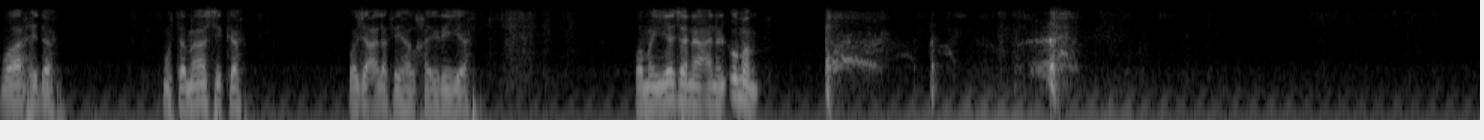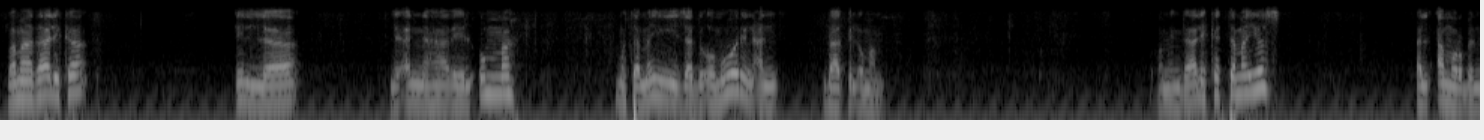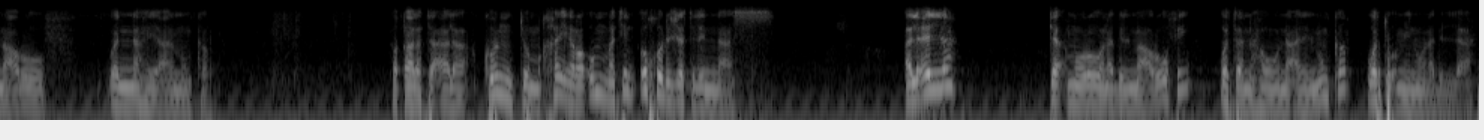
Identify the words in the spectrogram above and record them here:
واحدة متماسكة وجعل فيها الخيرية. وميزنا عن الأمم وما ذلك إلا لأن هذه الأمة متميزة بأمور عن باقي الأمم. ومن ذلك التميز الأمر بالمعروف والنهي عن المنكر. فقال تعالى كنتم خير أمة أخرجت للناس العلة تأمرون بالمعروف وتنهون عن المنكر وتؤمنون بالله.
